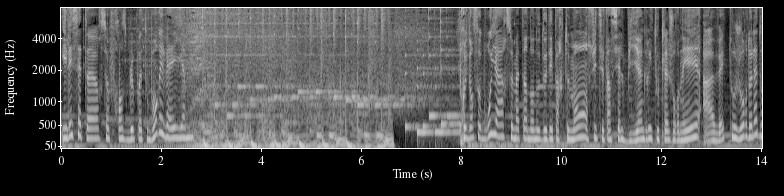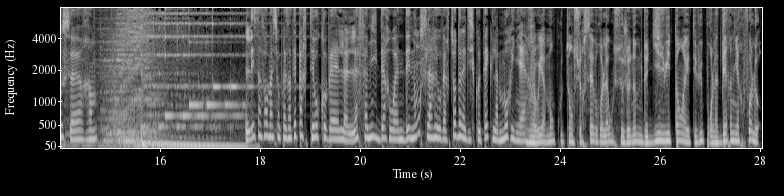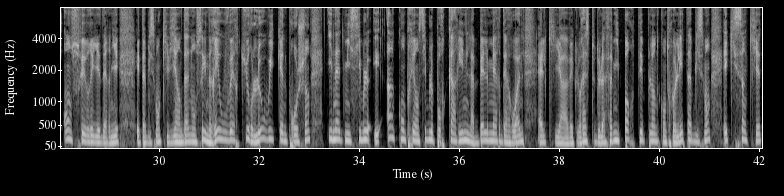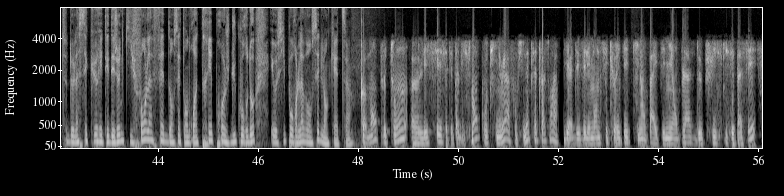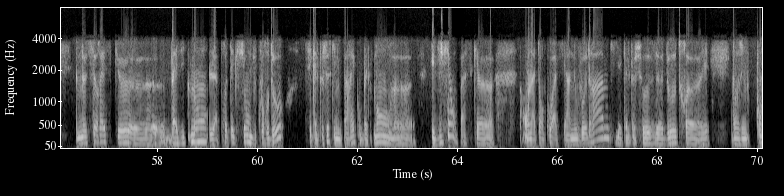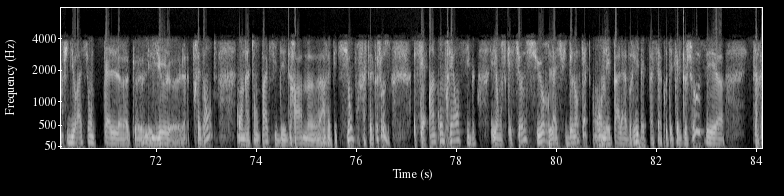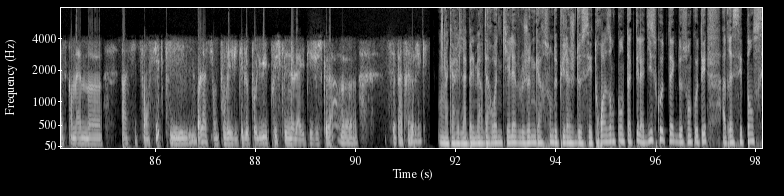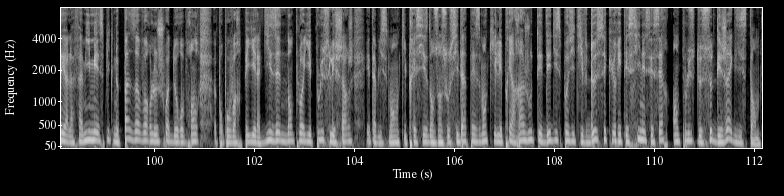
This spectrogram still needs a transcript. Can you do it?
Il est 7h sur France Bleu Poitou. Bon réveil. Prudence au brouillard ce matin dans nos deux départements. Ensuite, c'est un ciel bien gris toute la journée avec toujours de la douceur. Les informations présentées par Théo Cobel. La famille d'Erwan dénonce la réouverture de la discothèque La Morinière. Ah oui, à Montcoutan-sur-Sèvre, là où ce jeune homme de 18 ans a été vu pour la dernière fois le 11 février dernier. Établissement qui vient d'annoncer une réouverture le week-end prochain. Inadmissible et incompréhensible pour Karine, la belle-mère d'Erwan. Elle qui a, avec le reste de la famille, porté plainte contre l'établissement et qui s'inquiète de la sécurité des jeunes qui font la fête dans cet endroit très proche du cours d'eau et aussi pour l'avancée de l'enquête. Comment peut-on euh, laisser cet établissement continuer à fonctionner de cette façon-là? Il y a des éléments de sécurité qui n'ont pas été mis en place depuis ce qui s'est passé, ne serait-ce que euh, basiquement la protection du cours d'eau. C'est quelque chose qui nous paraît complètement euh, édifiant parce que on attend quoi? Qu'il y ait un nouveau drame, qu'il y ait quelque chose d'autre euh, dans une configuration telle que les lieux le, présentent. On n'attend pas qu'il y ait des drames euh, à répétition pour faire quelque chose. C'est incompréhensible et on se questionne sur la suite de l'enquête. On n'est pas à l'abri d'être passé à côté de quelque chose et euh, ça reste quand même un site sensible qui, voilà, si on pouvait éviter de le polluer plus qu'il ne l'a été jusque-là, c'est pas très logique. Karine, la belle-mère d'Erwan qui élève le jeune garçon depuis l'âge de ses trois ans, contacté la discothèque de son côté, adresse ses pensées à la famille, mais explique ne pas avoir le choix de reprendre pour pouvoir payer la dizaine d'employés plus les charges. Établissement qui précise dans un souci d'apaisement qu'il est prêt à rajouter des dispositifs de sécurité si nécessaire en plus de ceux déjà existants.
